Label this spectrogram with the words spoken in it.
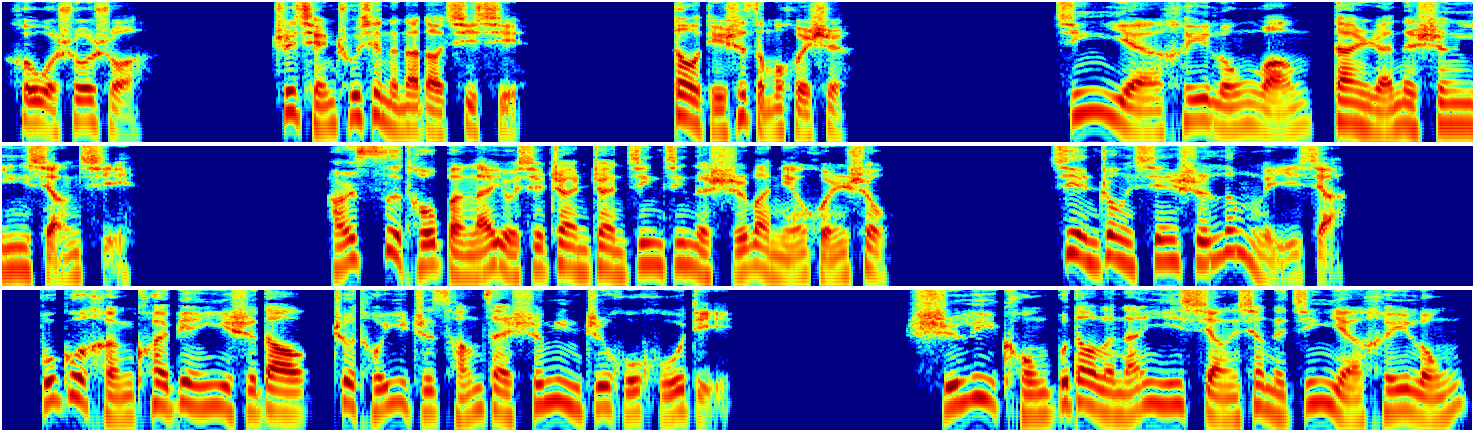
和我说说，之前出现的那道气息，到底是怎么回事？金眼黑龙王淡然的声音响起。而四头本来有些战战兢兢的十万年魂兽，见状先是愣了一下，不过很快便意识到这头一直藏在生命之湖湖底、实力恐怖到了难以想象的金眼黑龙，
